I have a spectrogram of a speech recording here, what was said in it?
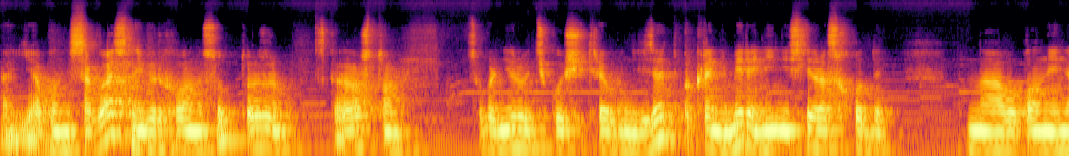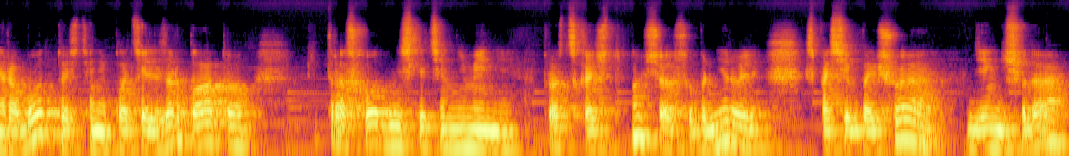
я был не согласен, и Верховный суд тоже сказал, что субординировать текущие требования нельзя, по крайней мере, они несли расходы на выполнение работ, то есть они платили зарплату, какие-то расходы несли, тем не менее. Просто сказать, что ну все, субординировали, спасибо большое, деньги сюда,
